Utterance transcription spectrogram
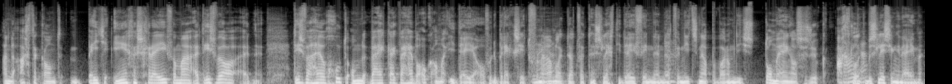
aan de achterkant een beetje ingeschreven. Maar het is wel, het is wel heel goed. Om de, wij, kijk, wij hebben ook allemaal ideeën over de brexit. Voornamelijk dat we het een slecht idee vinden... en dat we niet snappen waarom die stomme Engelsen zulke achterlijke ja. beslissingen nemen.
